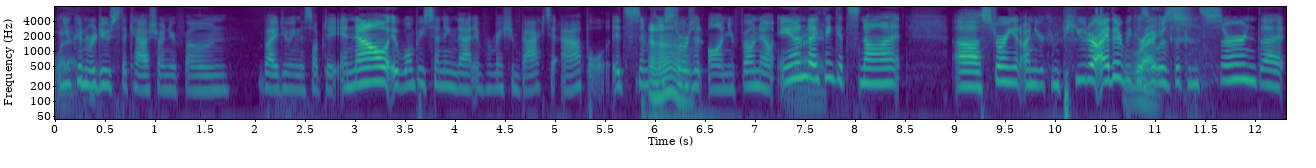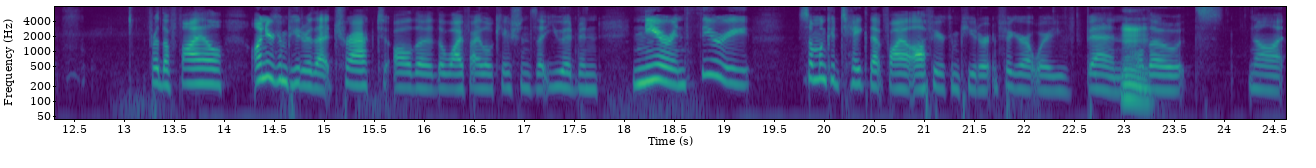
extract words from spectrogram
you can reduce the cache on your phone by doing this update. And now it won't be sending that information back to Apple. It simply Oh. stores it on your phone now. And I think it's not uh, storing it on your computer either because there was the concern that for the file on your computer that tracked all the, the Wi-Fi locations that you had been near, in theory, someone could take that file off of your computer and figure out where you've been, Mm. although it's not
